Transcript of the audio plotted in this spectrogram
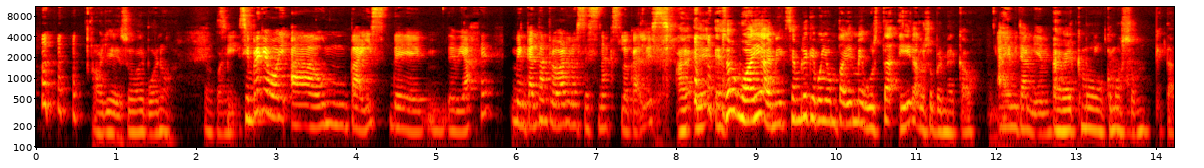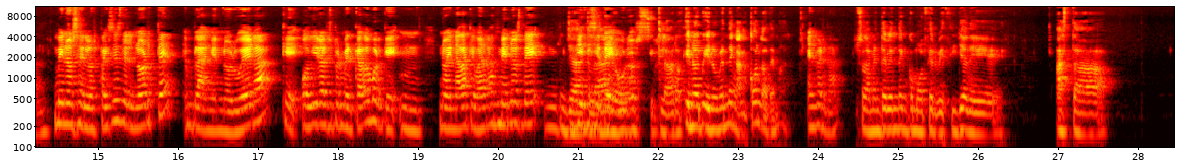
Oye, eso es bueno. es bueno. Sí, Siempre que voy a un país de, de viaje, me encantan probar los snacks locales. A- eh, Eso es guay. A mí siempre que voy a un país me gusta ir a los supermercados. A mí también. A ver cómo, cómo son, qué tal. Menos en los países del norte, en plan en Noruega, que odio ir al supermercado porque mm, no hay nada que valga menos de mm, Ya, 17 claro, euros. Y claro. Y no, y no venden alcohol, además. Es verdad. Solamente venden como cervecilla de hasta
